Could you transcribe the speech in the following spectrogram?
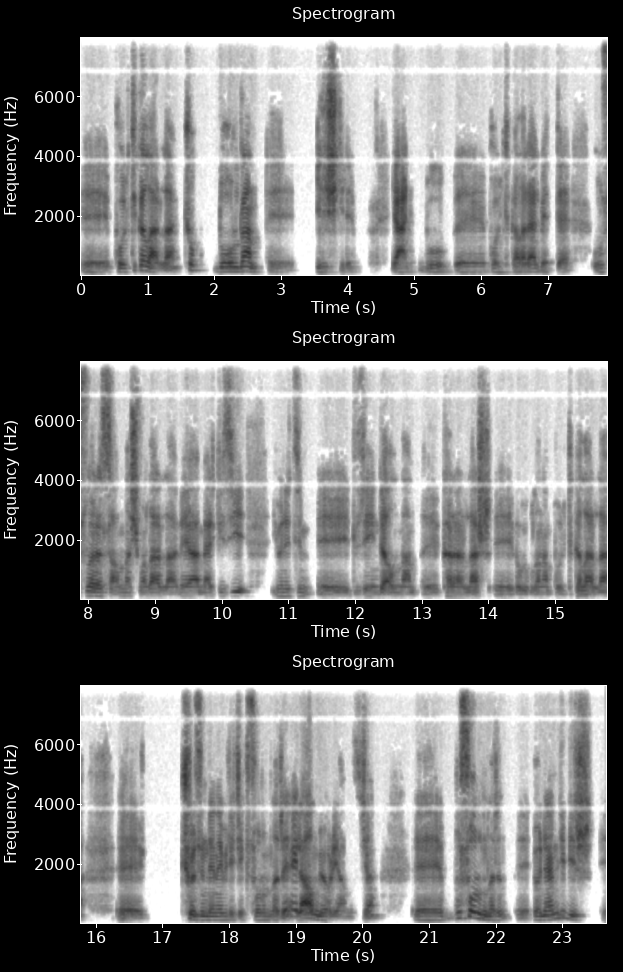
e, politikalarla çok doğrudan e, ilişkili. Yani bu e, politikalar elbette uluslararası anlaşmalarla veya merkezi yönetim e, düzeyinde alınan e, kararlar e, ve uygulanan politikalarla e, çözümlenebilecek sorunları ele almıyor yalnızca. E, bu sorunların e, önemli bir e,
